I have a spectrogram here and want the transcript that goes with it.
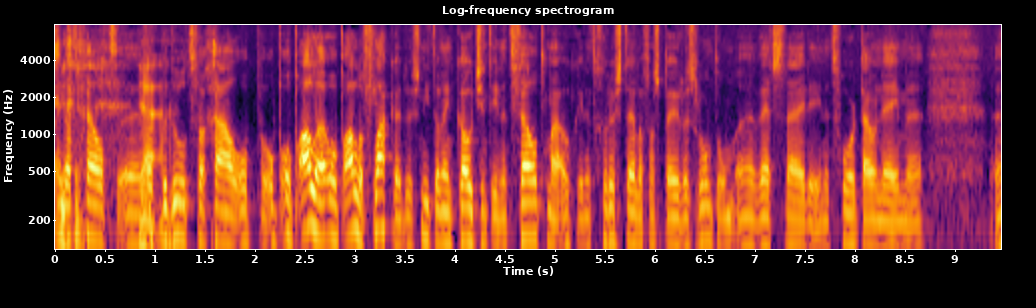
En dat geldt, Ja. dat bedoelt Van Gaal op, op, op, alle, op alle vlakken. Dus niet alleen coachend in het veld, maar ook in het geruststellen van spelers rondom wedstrijden. In het voortouw nemen. Eh,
